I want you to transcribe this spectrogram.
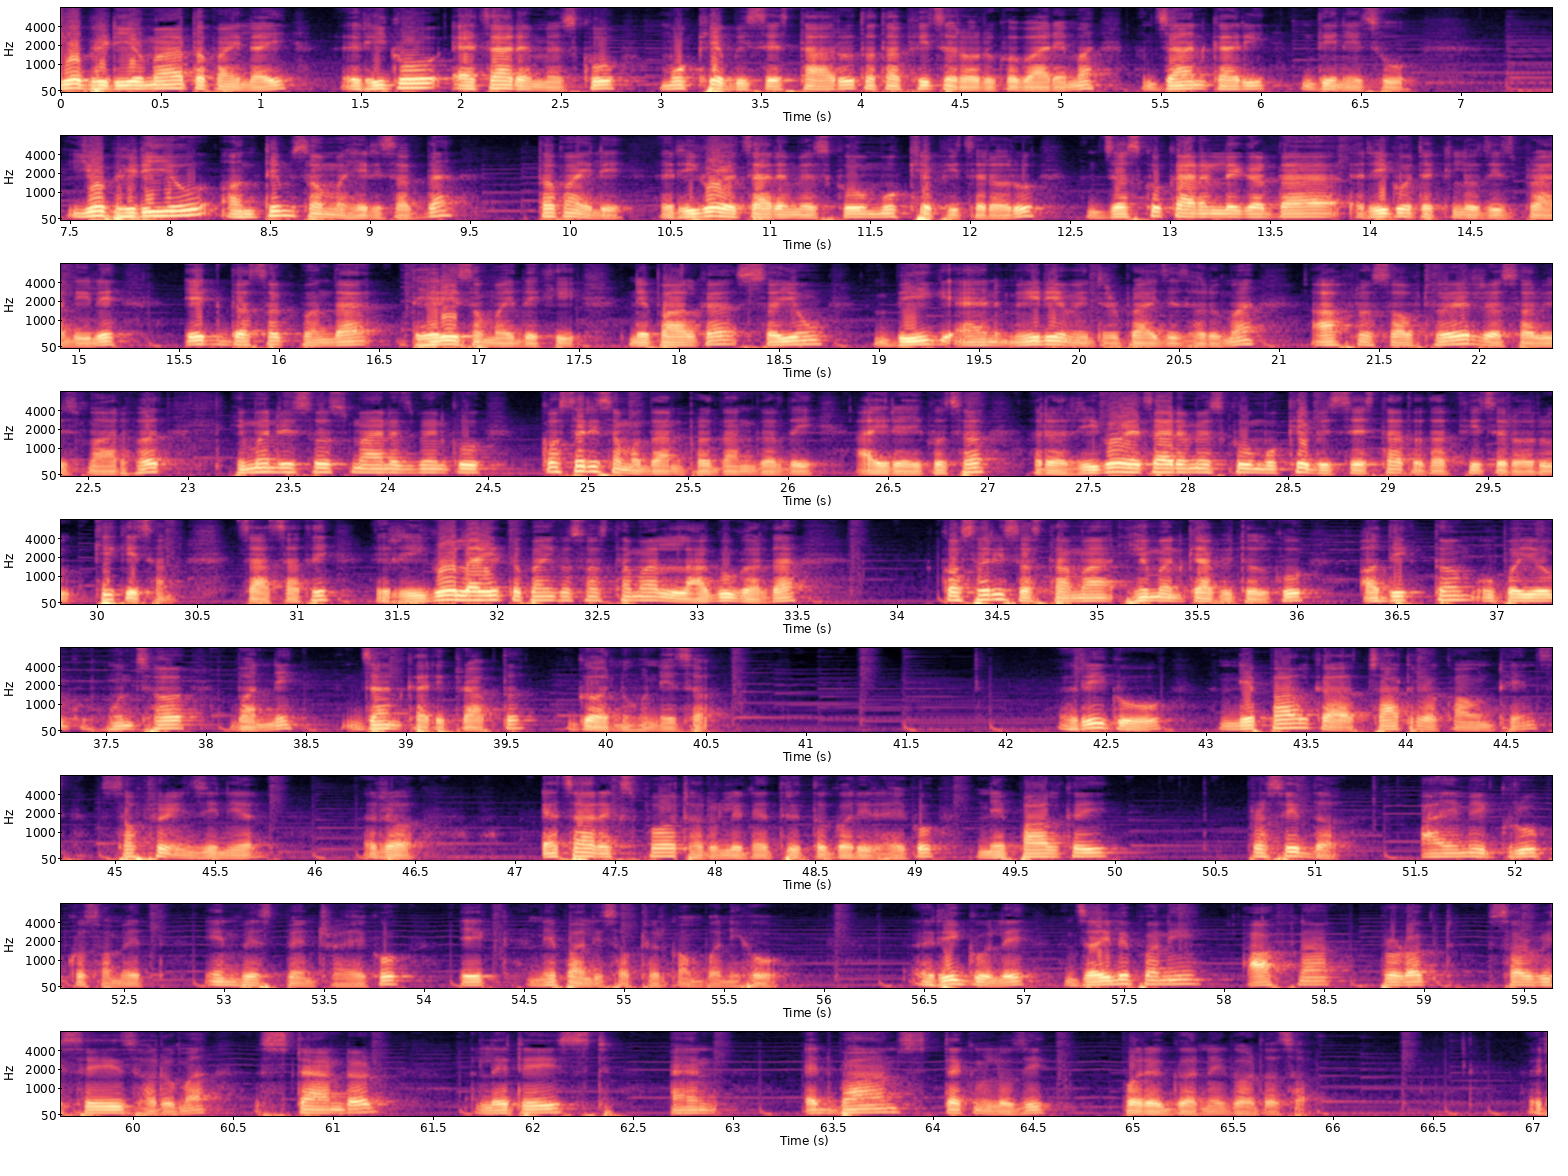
यो भिडियोमा तपाईँलाई रिगो एचआरएमएसको मुख्य विशेषताहरू तथा फिचरहरूको बारेमा जानकारी दिनेछु। यो भिडियो अन्तिमसम्म हेरिसक्दा तपाईँले रिगो एचआरएमएसको मुख्य फिचरहरू जसको कारणले गर्दा रिगो टेक्नोलोजिज प्रणालीले एक दशकभन्दा धेरै समयदेखि नेपालका सयौँ बिग एन्ड मिडियम इन्टरप्राइजेसहरूमा आफ्नो सफ्टवेयर र सर्भिस मार्फत ह्युमन रिसोर्स म्यानेजमेन्टको कसरी समाधान प्रदान गर्दै आइरहेको छ र रिगो एचआरएमएसको मुख्य विशेषता तथा फिचरहरू के के छन्? साथसाथै रिगोलाई तपाईँको संस्थामा लागू गर्दा कसरी संस्थामा ह्युमन क्यापिटलको अधिकतम उपयोग हुन्छ भन्ने जानकारी प्राप्त गर्नुहुनेछ। रिगो नेपालका चार्टर अकाउन्टेन्ट्स सफ्टवेयर इन्जिनियर र एचआर एक्सपर्टहरूले नेतृत्व गरिरहेको नेपालकै प्रसिद्ध आइएमए ग्रुपको समेत इन्भेस्टमेन्ट रहेको एक नेपाली सफ्टवेयर कम्पनी हो। रिगोले जहिले पनि आफ्ना product सर्भिसेजहरूमा standard latest and advance technology प्रयोग गर्ने गर्दछ।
